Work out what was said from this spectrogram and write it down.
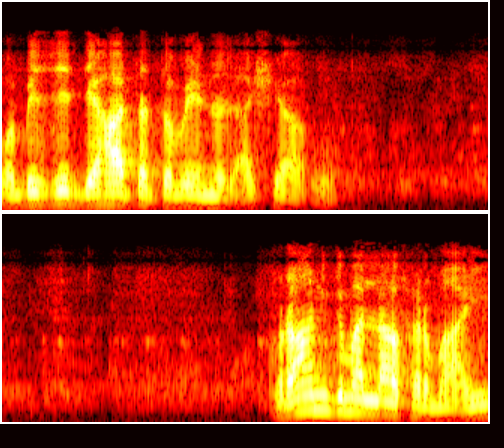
وبضدها تتبين الاشياء قران کې الله فرمایي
